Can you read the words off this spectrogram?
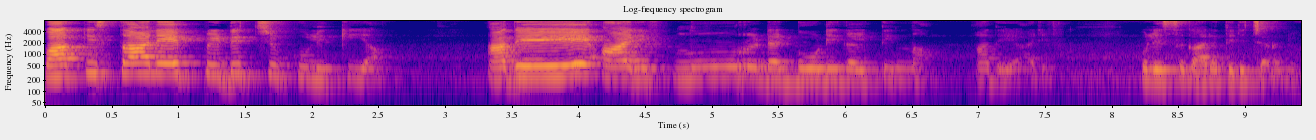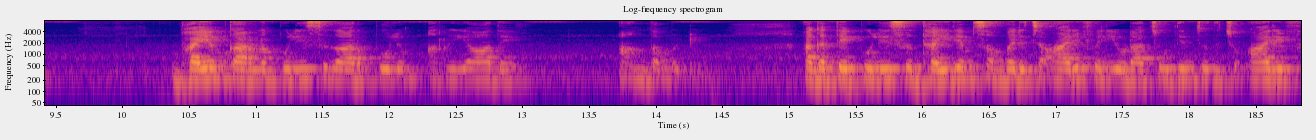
പാകിസ്ഥാനെ പിടിച്ചു കുലുക്കിയ അതേ ആരിഫ് നൂറ് ഡെഡ് ബോഡികൾ തിന്ന അതേ ആരിഫ് പോലീസുകാർ തിരിച്ചറിഞ്ഞു. ഭയം കാരണം പോലീസുകാർ പോലും അറിയാതെ അന്തം വിട്ടു. അകത്തെ പോലീസ് ധൈര്യം സംഭരിച്ച ആരിഫ് അലിയോട് ആ ചോദ്യം ചോദിച്ചു. ആരിഫ്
